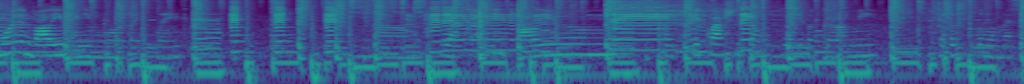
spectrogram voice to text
More than volume, I need more like length. Um, yeah, I think volume, like thick lashes don't really look good on me. It looks a little messy.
